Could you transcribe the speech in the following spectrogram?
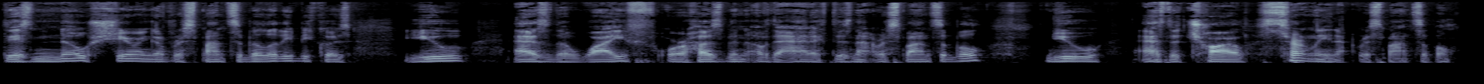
there's no sharing of responsibility because you as the wife or husband of the addict is not responsible. You, as the child, certainly not responsible.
